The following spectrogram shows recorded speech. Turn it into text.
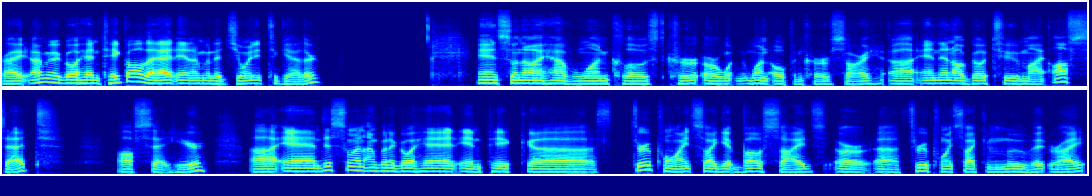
right? I'm going to go ahead and take all that and I'm going to join it together. And so now I have one closed curve, or one open curve, sorry. Uh, and then I'll go to my offset, offset here. Uh, and this one, I'm going to go ahead and pick uh, through point so I get both sides, or uh, through point so I can move it, right?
